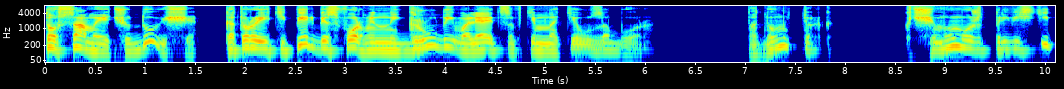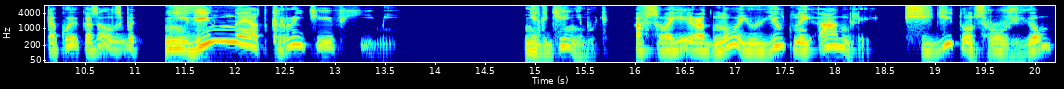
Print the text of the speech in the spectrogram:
то самое чудовище, которое теперь бесформенной грудой валяется в темноте у забора. Подумать только, к чему может привести такое, казалось бы, невинное открытие в химии? Не где-нибудь, а в своей родной уютной Англии сидит он с ружьем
